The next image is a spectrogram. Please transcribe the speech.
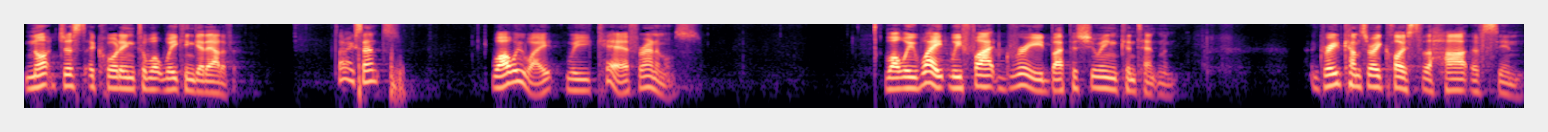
not just according to what we can get out of it. Does that make sense? While we wait, we care for animals. While we wait, we fight greed by pursuing contentment. Greed comes very close to the heart of sin.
